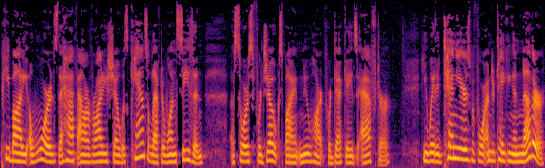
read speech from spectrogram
Peabody awards, the half-hour variety show was canceled after one season, a source for jokes by Newhart for decades after. He waited 10 years before undertaking another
